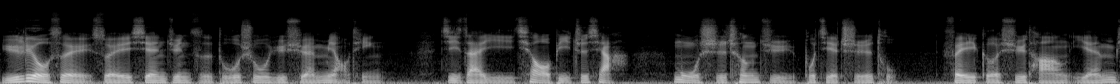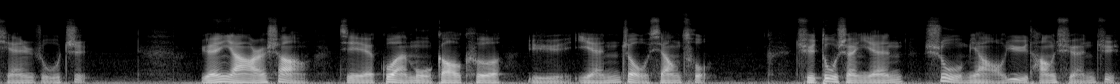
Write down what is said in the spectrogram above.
余六岁随先君子读书于玄邈庭，既在以峭壁之下，木石称巨，不借池土，飞阁虚堂，岩骈如质。悬崖而上，皆灌木高科，与岩骤相错。取杜审言数秒玉堂悬句，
